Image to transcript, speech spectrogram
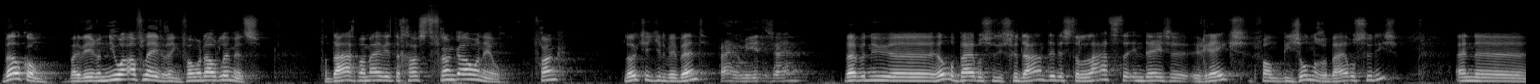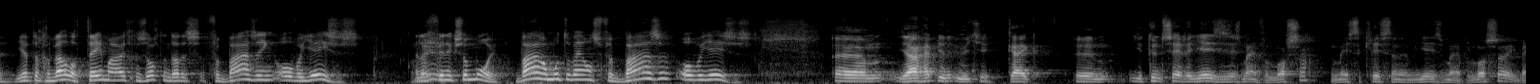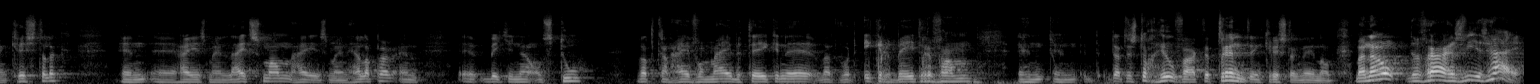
Welkom bij weer een nieuwe aflevering van Without Limits. Vandaag bij mij weer te gast Frank Ouweneel. Frank, leuk dat je er weer bent. Fijn om hier te zijn. We hebben nu eh, heel wat Bijbelstudies gedaan. Dit is de laatste in deze reeks van bijzondere Bijbelstudies. En eh, je hebt een geweldig thema uitgezocht en dat is verbazing over Jezus. En dat Amen. vind ik zo mooi. Waarom moeten wij ons verbazen over Jezus? Ehm, ja, heb je een uurtje? Kijk, ehm, je kunt zeggen, Jezus is mijn verlosser. De meeste christenen hebben Jezus is mijn verlosser. Ik ben christelijk. En eh, hij is mijn leidsman, hij is mijn helper. En eh, een beetje naar ons toe. Wat kan hij voor mij betekenen? Wat word ik er beter van? En, en dat is toch heel vaak de trend in christelijk Nederland. Maar nou, de vraag is, wie is hij?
